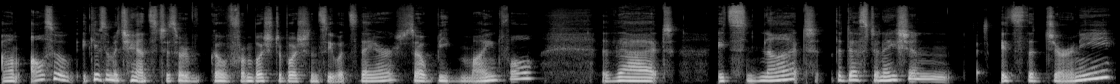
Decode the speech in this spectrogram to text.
Um, also, it gives them a chance to sort of go from bush to bush and see what's there. So be mindful that it's not the destination, it's the journey.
